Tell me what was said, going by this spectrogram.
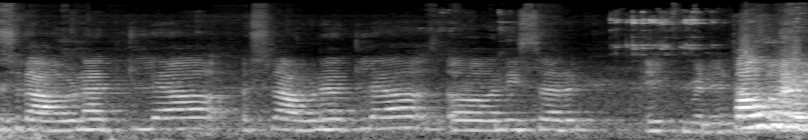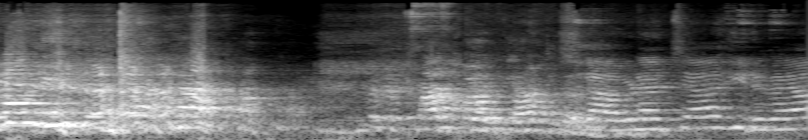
श्रावणातल्या श्रावणातल्या निसर्ग एक मिनिट श्रावणाच्या हिरव्या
